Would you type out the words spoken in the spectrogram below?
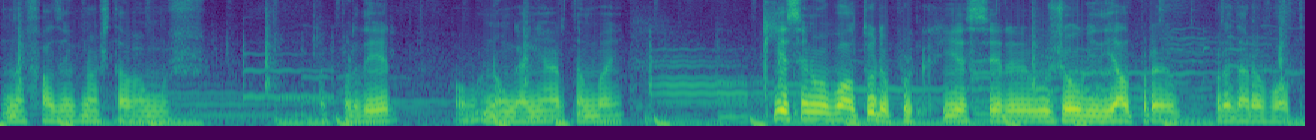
na fase em que nós estávamos a perder, ou a não ganhar também, que ia ser numa boa altura, porque ia ser o jogo ideal para, para dar a volta.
